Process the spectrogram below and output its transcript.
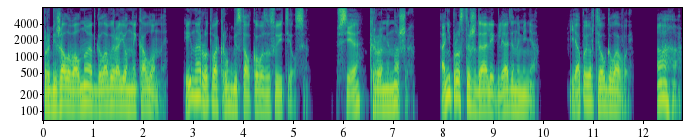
пробежала волной от головы районной колонны и народ вокруг бестолково засуетился. Все, кроме наших. Они просто ждали, глядя на меня. Я повертел головой. Ага.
